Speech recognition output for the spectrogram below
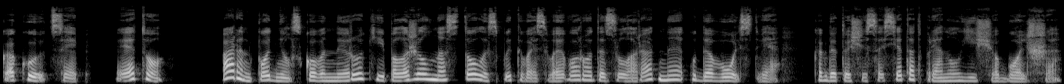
Какую цепь? Эту? Аарон поднял скованные руки и положил на стол, испытывая своего рода злорадное удовольствие, когда тощий сосед отпрянул еще больше.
